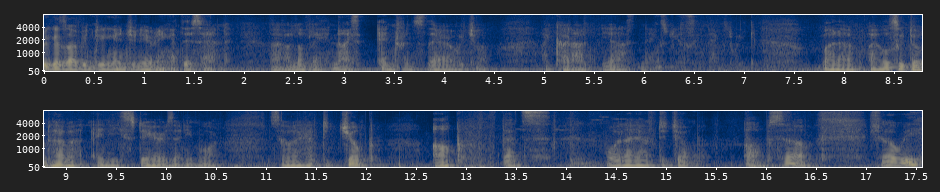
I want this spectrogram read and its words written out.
Because I've been doing engineering at this end, I have a lovely, nice entrance there, which will, I cut out. Yeah, next we'll see next week. But um, I also don't have uh any stairs anymore, so I have to jump up. That's what I have to jump up. So, shall we?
